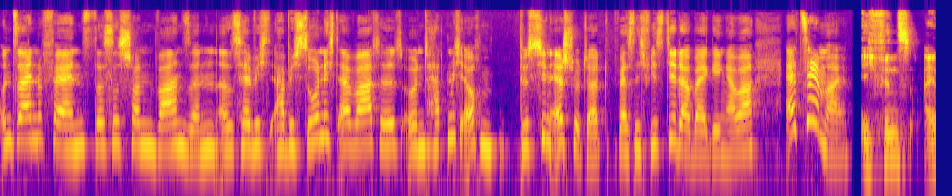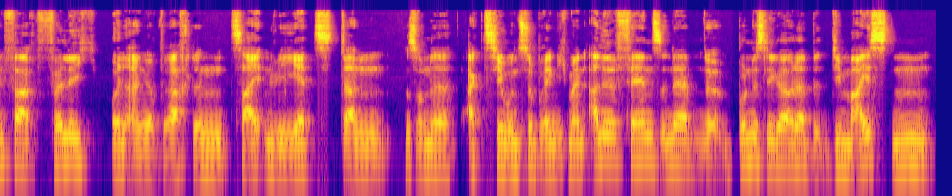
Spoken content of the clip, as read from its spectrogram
und seine Fans, das ist schon Wahnsinn. Also das habe ich, hab ich so nicht erwartet und hat mich auch ein bisschen erschüttert. Ich weiß nicht, wie es dir dabei ging, aber erzähl mal. Ich finde es einfach völlig unangebracht, in Zeiten wie jetzt dann so eine Aktion zu bringen. Ich meine, alle Fans in der äh, Bundesliga oder die meisten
